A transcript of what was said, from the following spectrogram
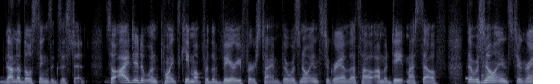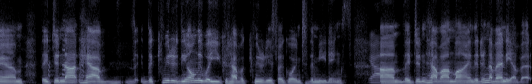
none of those things existed. So I did it when points came up for the very first time. There was no Instagram. That's how I'm a date myself. There was no Instagram. They did not have the, community. The only way you could have a community is by going to the meetings. Yeah. Um, they didn't have online. They didn't have any of it.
